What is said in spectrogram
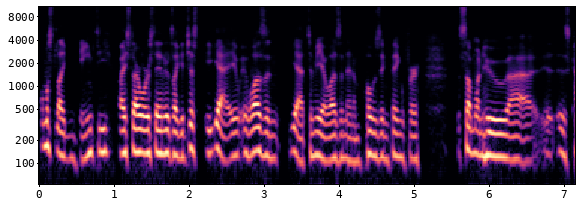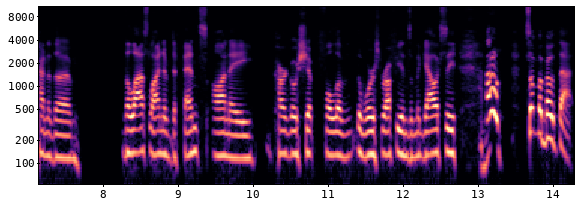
almost like dainty by Star Wars standards. Like it just, yeah, it, it wasn't, yeah, to me, it wasn't an imposing thing for someone who uh, is kind of the the last line of defense on a cargo ship full of the worst ruffians in the galaxy. Mm-hmm. I don't know, something about that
